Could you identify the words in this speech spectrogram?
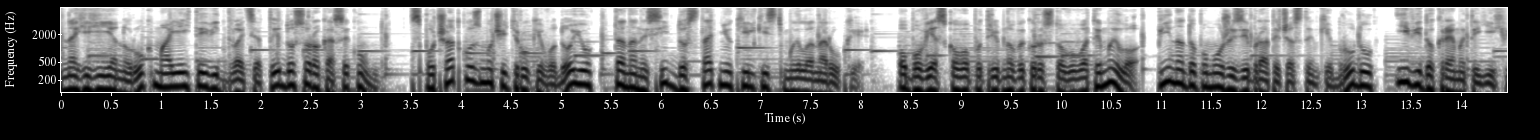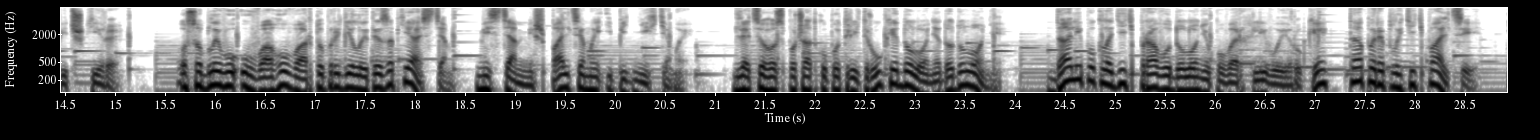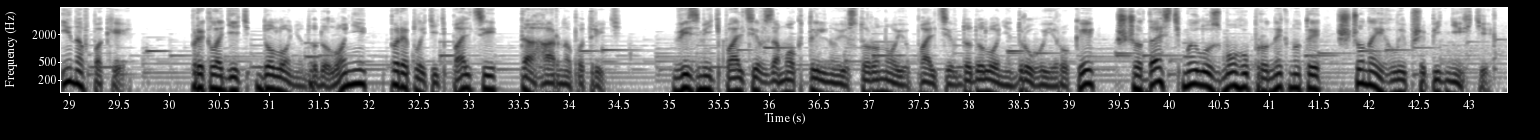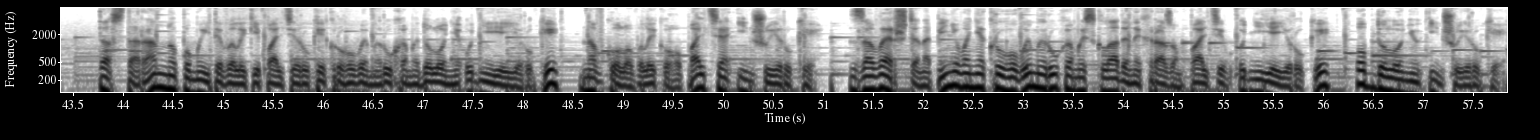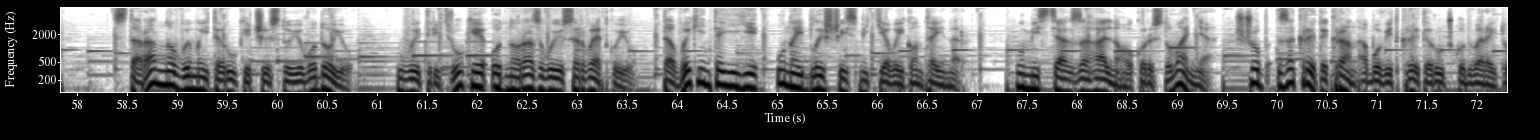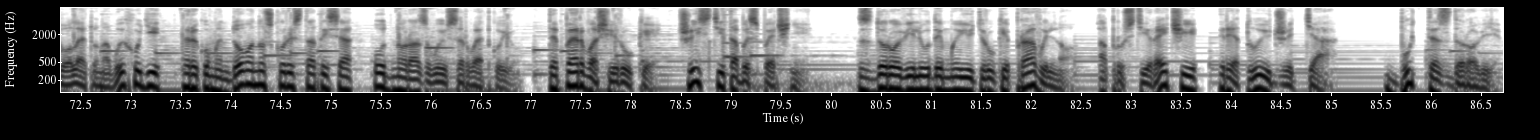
На гігієну рук має йти від 20 до 40 секунд. Спочатку змочіть руки водою та нанесіть достатню кількість мила на руки. Обов'язково потрібно використовувати мило. Піна допоможе зібрати частинки бруду і відокремити їх від шкіри. Особливу увагу варто приділити зап'ястям, місцям між пальцями і піднігтями. Для цього спочатку потріть руки долоня до долоні. Далі покладіть праву долоню поверх лівої руки та переплетіть пальці, і навпаки. Прикладіть долоню до долоні, переплетіть пальці та гарно потріть. Візьміть пальці в замок тильною стороною пальців до долоні другої руки, що дасть милу змогу проникнути щонайглибше під нігті. Та старанно помийте великі пальці руки круговими рухами долоні однієї руки навколо великого пальця іншої руки. Заверште напінювання круговими рухами складених разом пальців однієї руки об долоню іншої руки. Старанно вимийте руки чистою водою, витріть руки одноразовою серветкою та викиньте її у найближчий сміттєвий контейнер. У місцях загального користування, щоб закрити кран або відкрити ручку дверей туалету на виході, рекомендовано скористатися одноразовою серветкою. Тепер ваші руки чисті та безпечні. Здорові люди миють руки правильно, а прості речі рятують життя. Будьте здорові!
